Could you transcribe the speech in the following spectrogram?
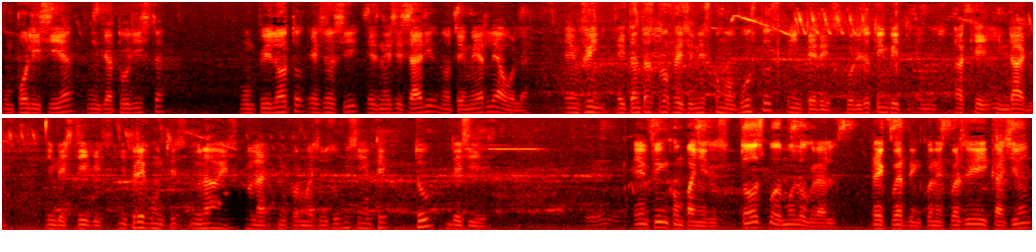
un policía, un guía turista, un piloto? Eso sí, es necesario no temerle a volar. En fin, hay tantas profesiones como gustos e interés. Por eso te invitamos a que indagues, investigues y preguntes y una vez con la información suficiente, tú decides. En fin, compañeros, todos podemos lograrlo. Recuerden, con esfuerzo y dedicación,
